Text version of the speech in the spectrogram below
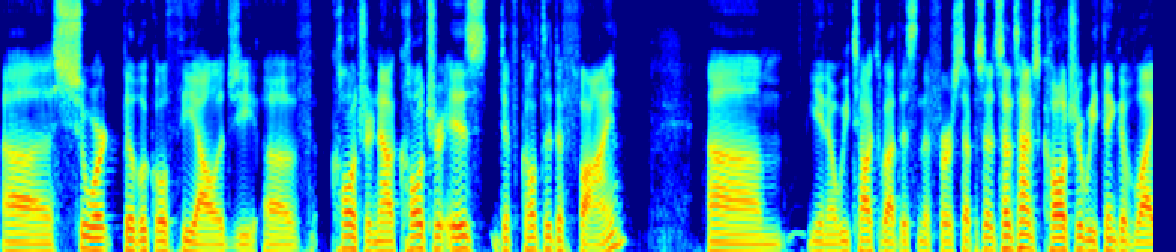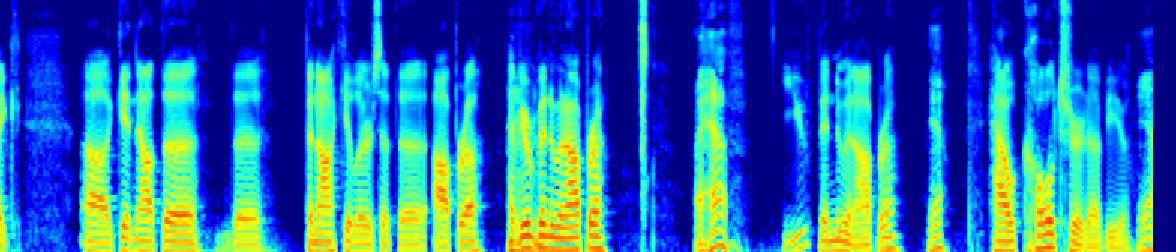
uh, short biblical theology of culture. Now, culture is difficult to define. Um, you know, we talked about this in the first episode. Sometimes culture, we think of like uh, getting out the the binoculars at the opera. Have you ever been to an opera? I have. You've been to an opera. Yeah. How cultured of you. Yeah.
